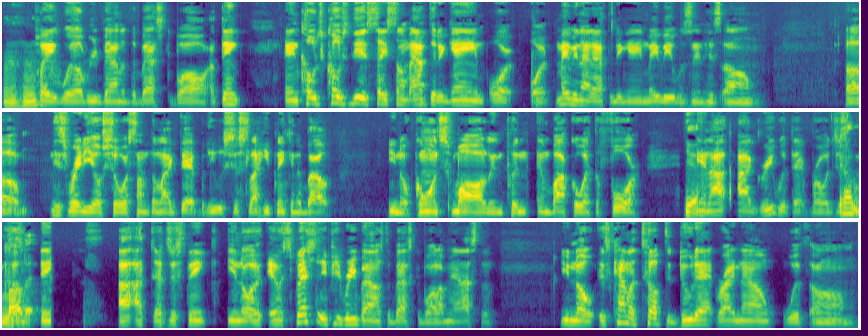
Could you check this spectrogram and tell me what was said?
mm-hmm. played well, rebounded the basketball. I think and coach coach did say something after the game or or maybe not after the game, maybe it was in his um um his radio show or something like that, but he was just like he thinking about, you know, going small and putting Mgbako at the four. Yeah. And I, I agree with that, bro. Just I because I think I, I just think you know, especially if he rebounds the basketball. I mean, that's the, you know, it's kind of tough to do that right now with um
